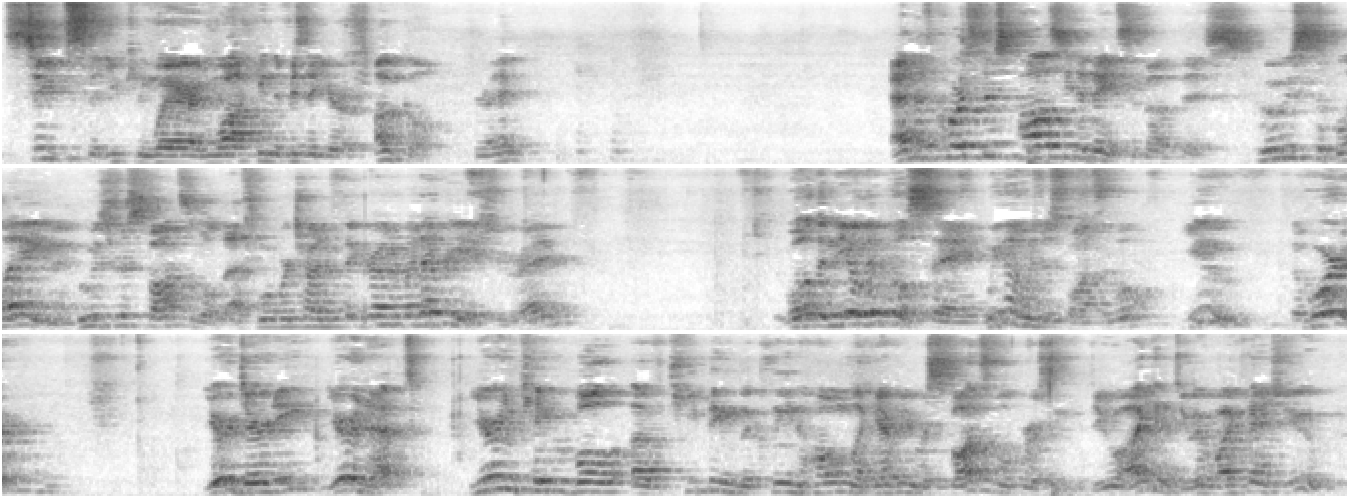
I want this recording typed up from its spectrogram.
suits that you can wear and walk in to visit your uncle, right? And of course, there's policy debates about this. Who's to blame who's responsible? That's what we're trying to figure out about every issue, right? Well, the neoliberals say, we know who's responsible. You, the hoarder. You're dirty, you're inept, you're incapable of keeping the clean home like every responsible person can do. I can do it, why can't you?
